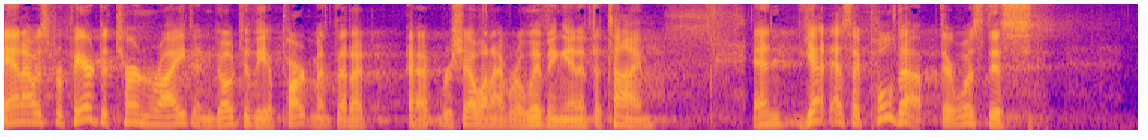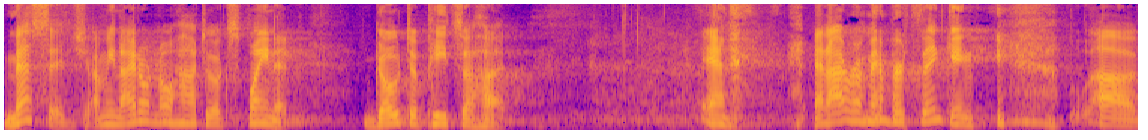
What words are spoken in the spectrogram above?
And I was prepared to turn right and go to the apartment that I uh, Rochelle and I were living in at the time. And yet, as I pulled up, there was this message. I mean, I don't know how to explain it. Go to Pizza Hut. and, and I remember thinking, uh,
